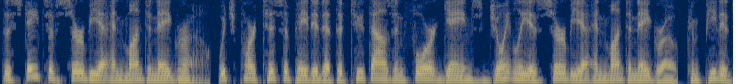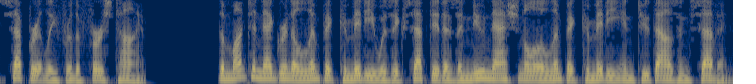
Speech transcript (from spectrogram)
The states of Serbia and Montenegro, which participated at the 2004 Games jointly as Serbia and Montenegro, competed separately for the first time. The Montenegrin Olympic Committee was accepted as a new National Olympic Committee in 2007.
